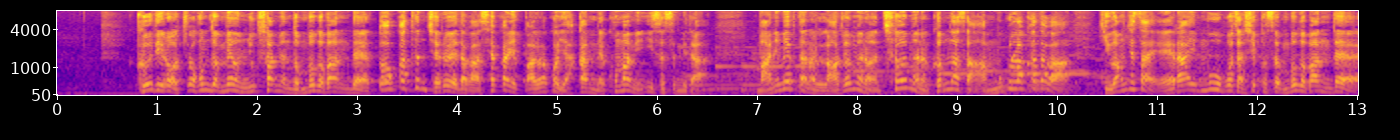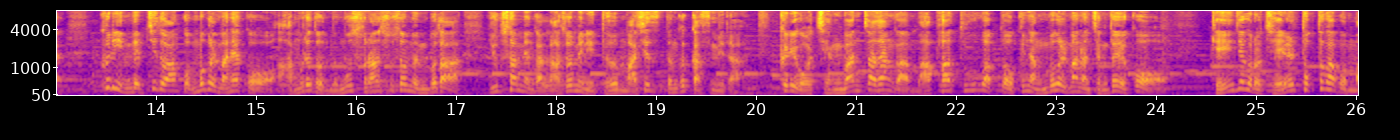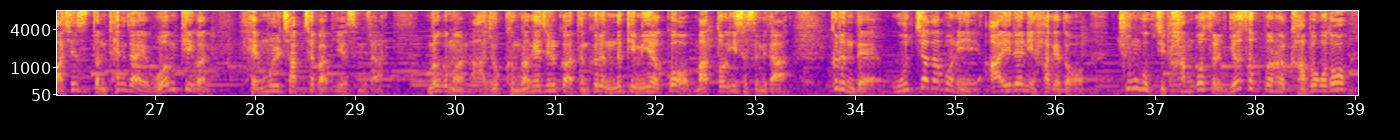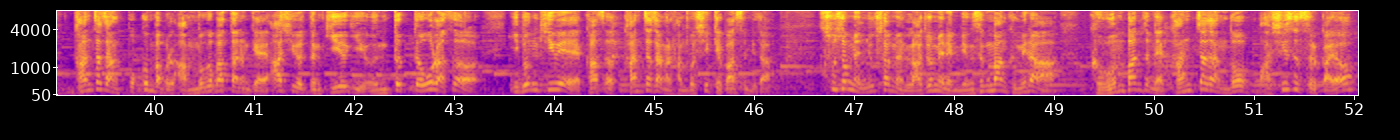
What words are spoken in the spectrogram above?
그 뒤로 조금 더 매운 육사면도 먹어봤는데 똑같은 재료에다가 색깔이 빨갛고 약간 매콤함이 있었습니다. 많이 맵다는 라조면은 처음에는 겁나서 안 먹을라 하다가 기왕제사 에라이 먹어보자 싶어서 먹어봤는데 그리 맵지도 않고 먹을만 했고 아무래도 너무 순한 수소면보다 육사면과 라조면이 더 맛있었던 것 같습니다. 그리고 쟁반 짜장과 마파 두부밥도 그냥 먹을만한 정도였고 개인적으로 제일 독특하고 맛있었던 탱자의 원픽은 해물 잡채밥이었습니다. 먹으면 아주 건강해질 것 같은 그런 느낌이었고 맛도 있었습니다. 그런데 웃자다 보니 아이러니하게도 중국집 한 곳을 여섯 번을 가보고도 간짜장 볶음밥을 안 먹어봤다는 게 아쉬웠던 기억이 언뜻 떠올라서 이번 기회에 가서 간짜장을 한번 시켜봤습니다. 수소면, 육사면, 라조면의 명성만큼이나 거원 반점의 간짜장도 맛있었을까요?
